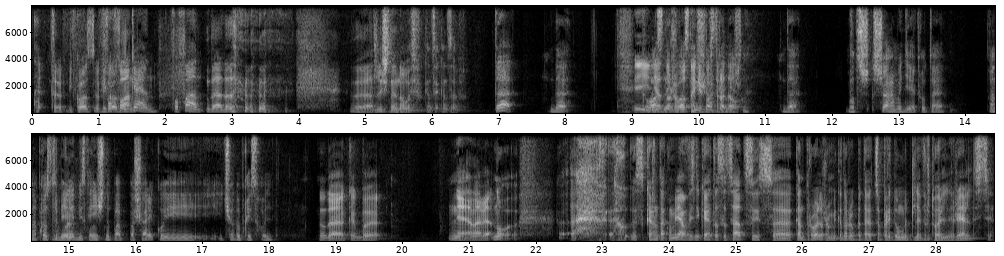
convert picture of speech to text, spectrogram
Because, because we can. For fun. Да, да, да. Отличная новость, в конце концов. Да, да. И классный, ни одно животное не пострадало. Конечно. Да. Вот с шаром идея крутая. Она просто ну, бегает бесконечно по, по шарику, и, и что-то происходит. Ну да, как бы... Не, наверное... Ну, скажем так, у меня возникают ассоциации с э, контроллерами, которые пытаются придумать для виртуальной реальности.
